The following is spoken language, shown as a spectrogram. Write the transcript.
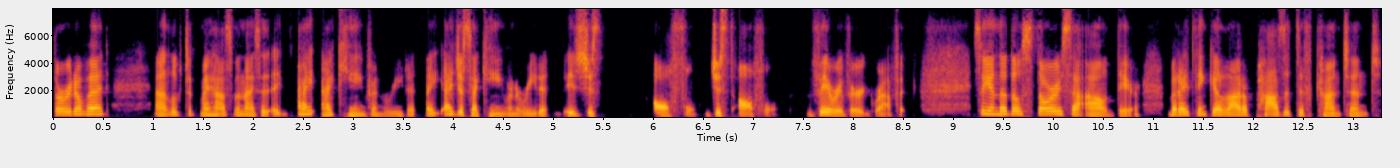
third of it. And I looked at my husband and I said, I, I can't even read it. I, I just, I can't even read it. It's just awful, just awful. Very, very graphic. So, you know, those stories are out there. But I think a lot of positive content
